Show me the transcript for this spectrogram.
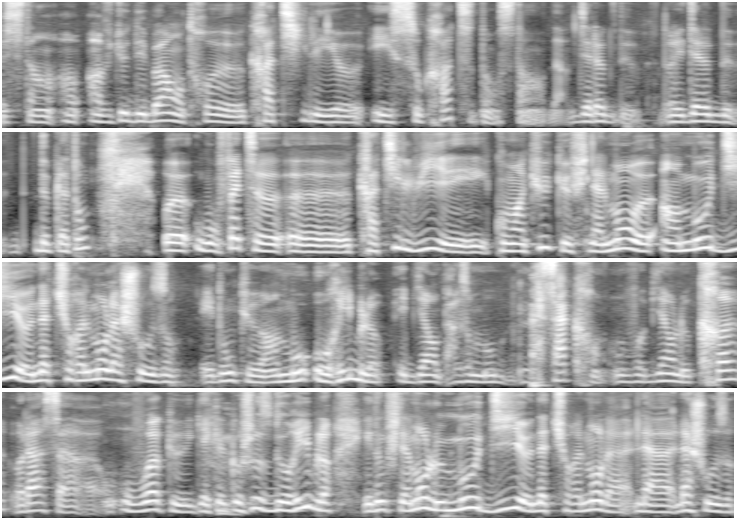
c'est un, vieux débat entre Cratyle et, et Socrate, dans, un, dialogue dans les dialogues de, Platon, où en fait, Cratyle, lui, est convaincu que finalement, un mot dit naturellement la chose. Et donc, un mot horrible, eh bien, par exemple, massacre, on voit bien le crin, voilà, ça, on voit qu'il y a quelque chose d'horrible, et donc finalement le mot dit euh, naturellement la, chose.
